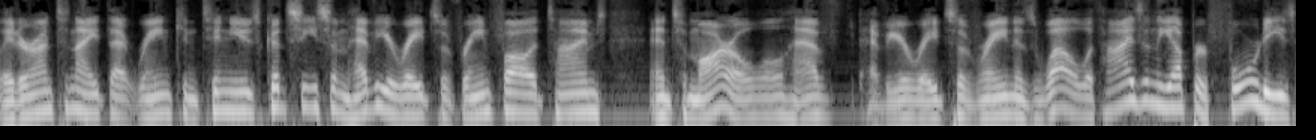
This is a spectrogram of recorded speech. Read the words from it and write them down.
Later on tonight, that rain continues. Could see some heavier rates of rainfall at times. And tomorrow, we'll have heavier rates of rain as well. With highs in the upper 40s,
